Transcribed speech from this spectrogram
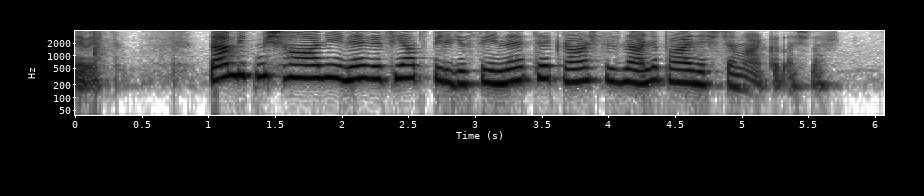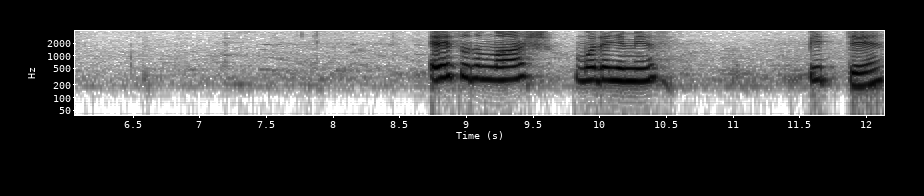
Evet. Ben bitmiş haliyle ve fiyat bilgisiyle tekrar sizlerle paylaşacağım arkadaşlar. Evet hanımlar modelimiz bitti.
